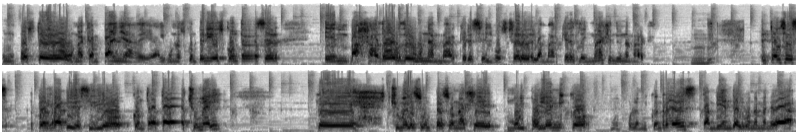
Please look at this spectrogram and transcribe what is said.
un posteo o una campaña de algunos contenidos contra ser embajador de una marca, eres el vocero de la marca, eres la imagen de una marca. Entonces, pues Rappi decidió contratar a Chumel. que Chumel es un personaje muy polémico, muy polémico en redes. También de alguna manera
